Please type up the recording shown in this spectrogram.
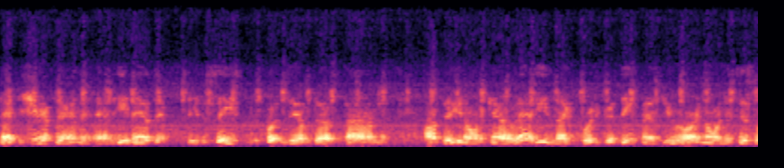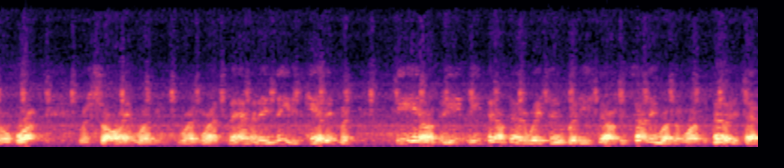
had the sheriff there, and, and he'd had the, the deceased put in jail a dozen times, and I figured on account of that he'd make a pretty good defense. You were knowing that this old boy was sorry, wasn't, wasn't worth them, and he needed killing, but he held, he, he felt that way too, but he felt that Sonny wasn't one to do it, to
